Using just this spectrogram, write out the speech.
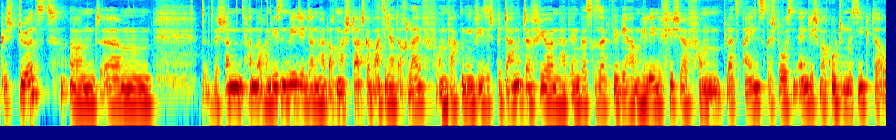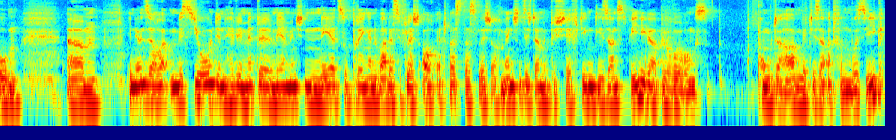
gestürzt und ähm, wir standen, fanden auch in diesen Medien dann hat auch mal statt. Ich glaube, Attila hat auch live am Wacken irgendwie sich bedankt dafür und hat irgendwas gesagt, wie wir haben Helene Fischer vom Platz 1 gestoßen, endlich mal gute Musik da oben. Ähm, in unserer Mission, den Heavy Metal mehr Menschen näher zu bringen, war das vielleicht auch etwas, dass vielleicht auch Menschen sich damit beschäftigen, die sonst weniger Berührungspunkte haben mit dieser Art von Musik.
